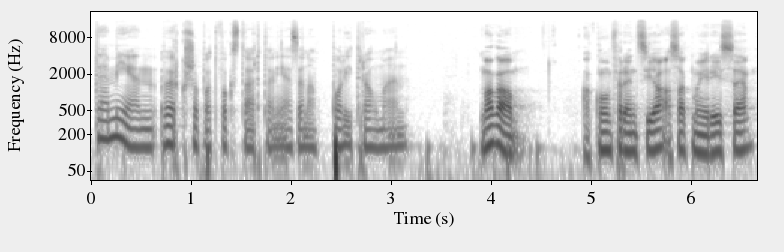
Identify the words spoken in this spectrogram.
Te milyen workshopot fogsz tartani ezen a politraumán? Maga a konferencia, a szakmai része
